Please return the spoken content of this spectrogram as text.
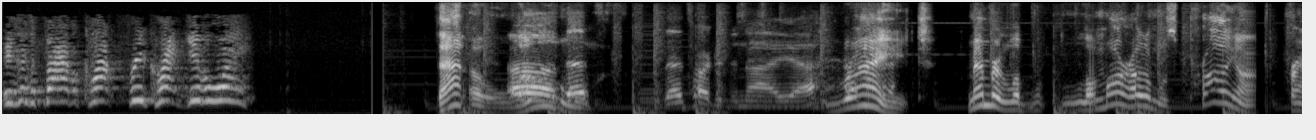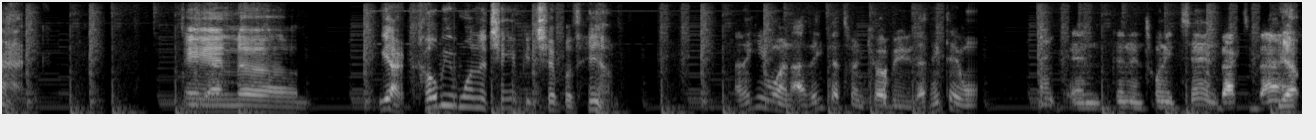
Is it a five o'clock free crack giveaway? That Oh, alone. that's that's hard to deny. Yeah. right. Remember, La- Lamar Odom was probably on crack, and uh, yeah, Kobe won a championship with him. I think he won. I think that's when Kobe. I think they won, and then in 2010, back to back. Yep,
